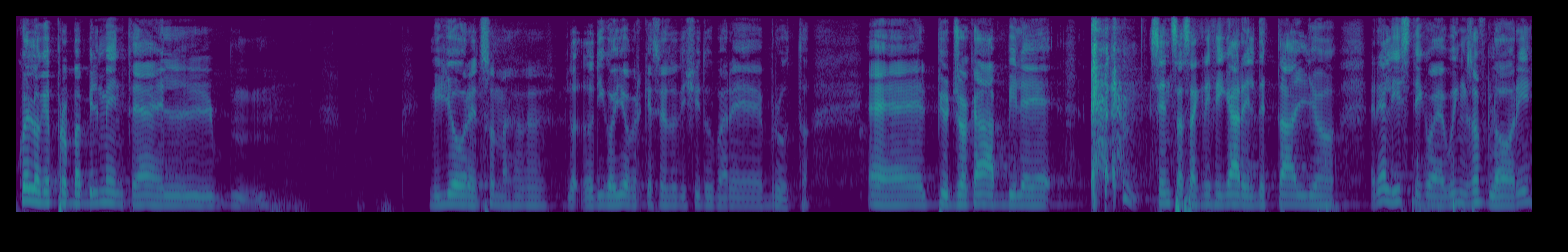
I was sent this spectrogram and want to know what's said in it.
quello che probabilmente è il mm, migliore, insomma, lo, lo dico io perché se lo dici tu pare brutto, il più giocabile senza sacrificare il dettaglio realistico, è Wings of Glory,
